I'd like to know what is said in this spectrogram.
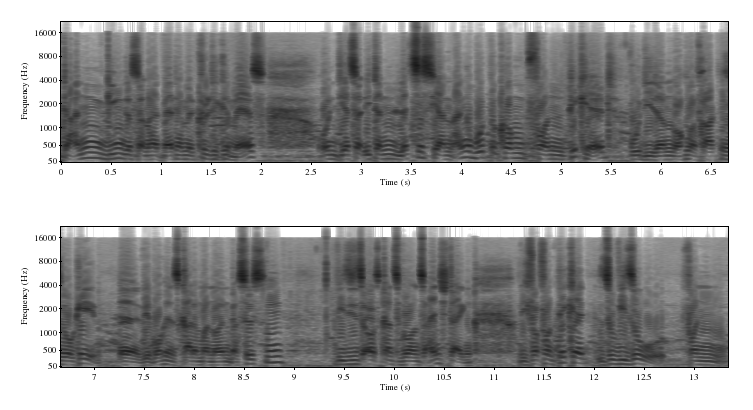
dann ging das dann halt weiter mit Critical Mass. Und jetzt hatte ich dann letztes Jahr ein Angebot bekommen von Pickhead, wo die dann nochmal fragten, so okay, äh, wir brauchen jetzt gerade mal einen neuen Bassisten. Wie sieht es aus, kannst du bei uns einsteigen? Und ich war von Pickhead sowieso, von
